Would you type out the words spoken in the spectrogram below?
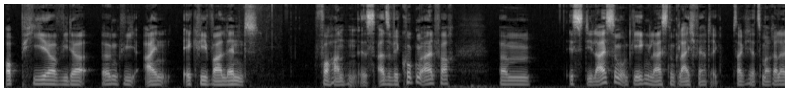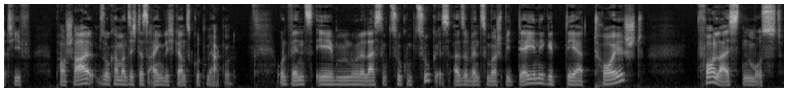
ob hier wieder irgendwie ein Äquivalent vorhanden ist. Also wir gucken einfach, ähm, ist die Leistung und Gegenleistung gleichwertig. Sage ich jetzt mal relativ pauschal. So kann man sich das eigentlich ganz gut merken. Und wenn es eben nur eine Leistung Zug um Zug ist, also wenn zum Beispiel derjenige, der täuscht, vorleisten muss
